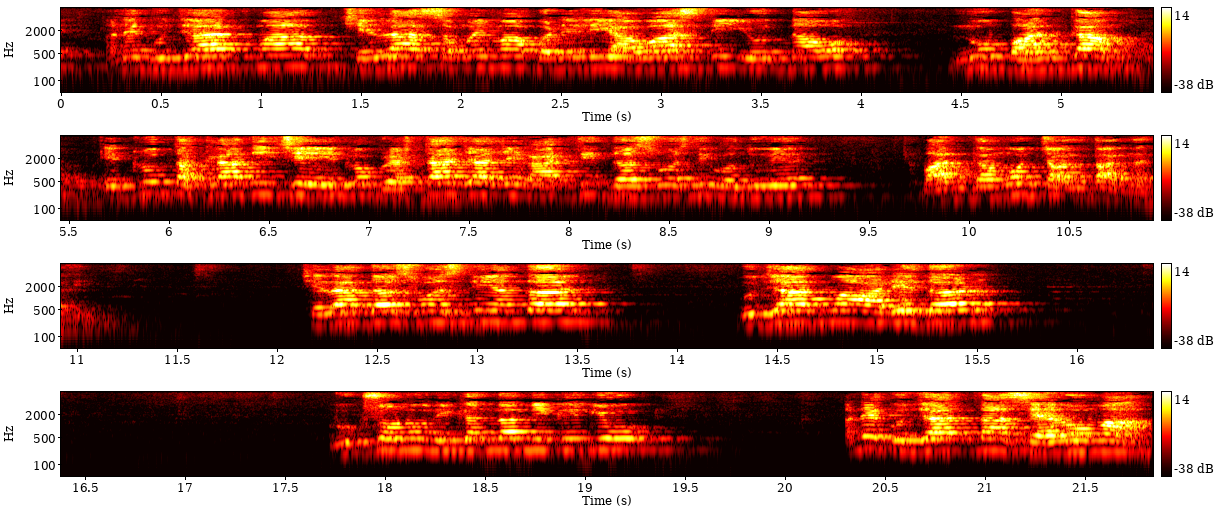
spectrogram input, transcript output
અને ગુજરાતમાં છેલ્લા સમયમાં બનેલી આવાસની યોજનાઓનું બાંધકામ એટલું તકલાદી છે, એટલો ભ્રષ્ટાચાર છે આજથી દસ વર્ષથી વધુ એ બાંધકામો ચાલતા નથી. છેલ્લા દસ વર્ષની અંદર ગુજરાતમાં આડેધડ વૃક્ષોનું નિકંદન નીકળી ગયું. અને ગુજરાતના શહેરોમાં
